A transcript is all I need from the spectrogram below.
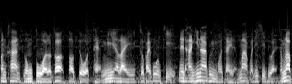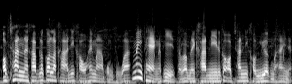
ค่อนข้างลงตัว แล้วก็ตอบโจทย์แถมมีอะไรเซอร์ไพรส์ผู้ขับขี่ ในทางที่น่าพึงพอใจมากกว่าที่คิดด้วยสำหรับออปชันนะครับแล้วก็ราคาที่เขาให้มาผมถือว่าไม่แพงนะพี่สำหรับในคลาสนี้แล้วก็ออปชันที่เขาเลือกมาให้เนี่ย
